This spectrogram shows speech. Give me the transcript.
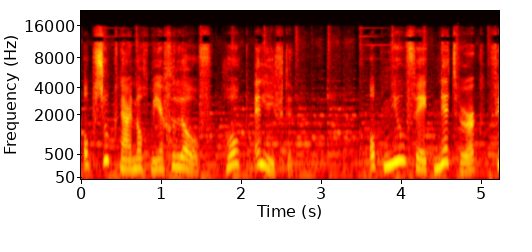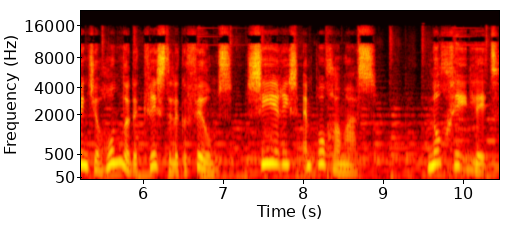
Op zoek naar nog meer geloof, hoop en liefde. Op New Faith Network vind je honderden christelijke films, series en programma's. Nog geen lid?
